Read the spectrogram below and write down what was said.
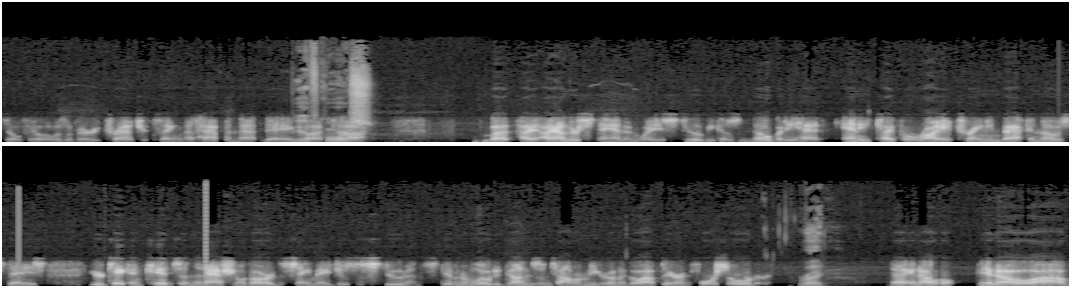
still feel it was a very tragic thing that happened that day. Yeah, but, of course. Uh, but I, I understand in ways too because nobody had any type of riot training back in those days. You're taking kids in the National Guard the same age as the students, giving them loaded guns and telling them you're going to go out there and force order. Right. Uh, you know, you know, uh,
